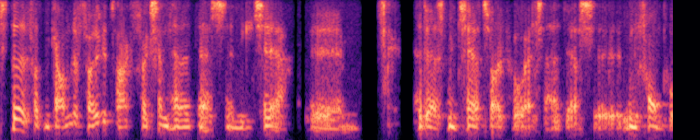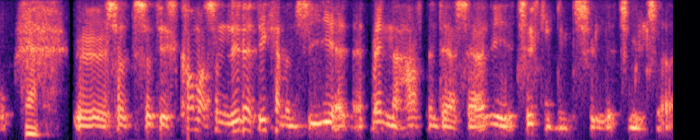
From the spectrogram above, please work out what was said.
i stedet for den gamle folkedragt for eksempel havde deres øh, militær øh, havde deres militærtøj på, altså havde deres øh, uniform på. Ja. Øh, så, så det kommer sådan lidt af det, kan man sige, at, at mændene har haft den der særlige tilknytning til, til militæret.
